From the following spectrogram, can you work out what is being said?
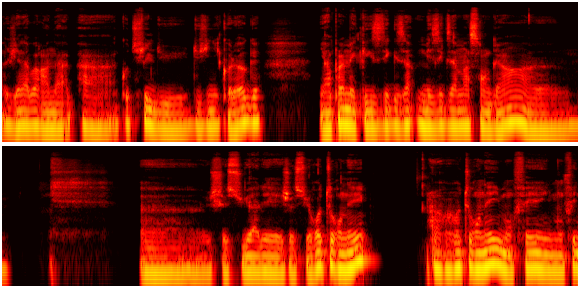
je viens d'avoir un, coup de fil du, gynécologue. Il y a un problème avec mes examens sanguins. je suis allé, je suis retourné. retourné, ils m'ont fait, ils m'ont fait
